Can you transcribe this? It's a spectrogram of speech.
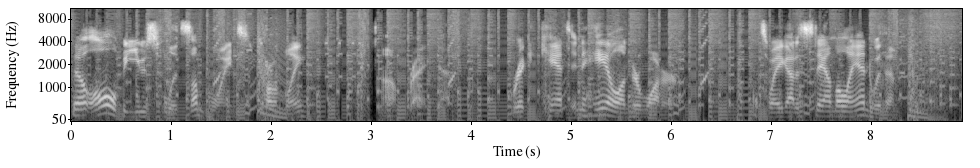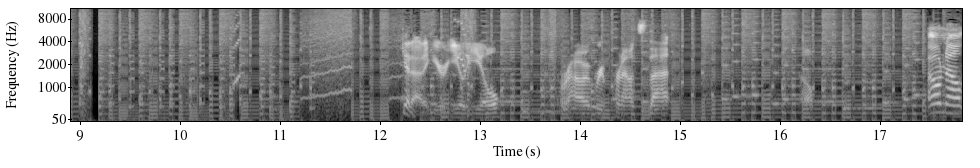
They'll all be useful at some point, probably. Oh, right, yeah. Rick can't inhale underwater. That's why you gotta stay on the land with him. Get out of here, Eel Eel. Or however you pronounce that. Oh. Oh no!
